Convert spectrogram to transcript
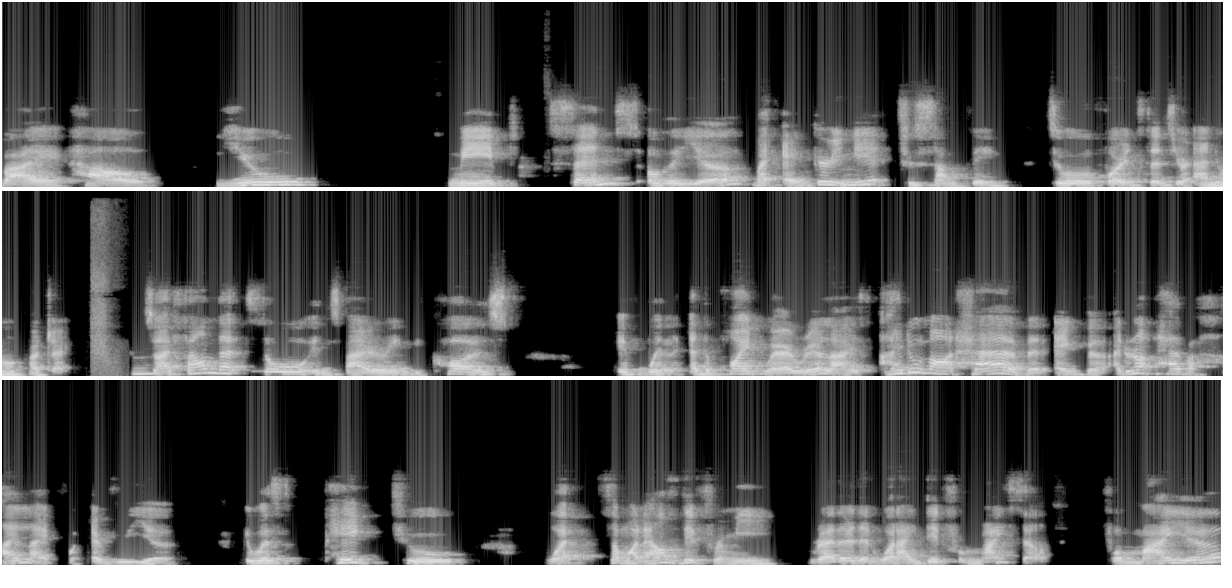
by how you made sense of the year by anchoring it to something to, for instance, your annual project. Mm-hmm. So I found that so inspiring because if when at the point where I realized I do not have an anchor, I do not have a highlight for every year. It was pegged to what someone else did for me rather than what I did for myself. For my year,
